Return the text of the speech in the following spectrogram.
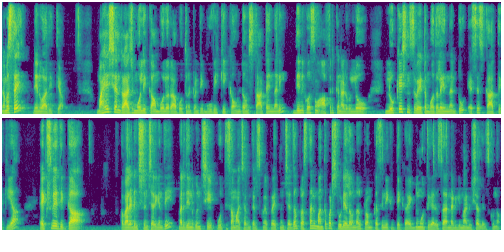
నమస్తే నేను ఆదిత్య. మహేష్ అండ్ రాజమౌళి కాంబోలో రాబోతున్నటువంటి మూవీకి కౌంట్ డౌన్ స్టార్ట్ అయిందని దీనికోసం ఆఫ్రికన్ అడవుల్లో లొకేషన్స్ వేయటం మొదలైందంటూ ఎస్ఎస్ కార్తికేయ ఎక్స్వేదిక్గా వెల్లడించడం జరిగింది. మరి దీని గురించి పూర్తి సమాచారం తెలుసుకునే ప్రయత్నం చేద్దాం. ప్రస్తుతానికి మనతో పాటు స్టూడియోలో ఉన్నారు ప్రముఖ సినీ క్రిటిక్ యజ్ఞమూర్తి గారు. సార్ని అడిగి మన విషయాలు తెలుసుకుందాం.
